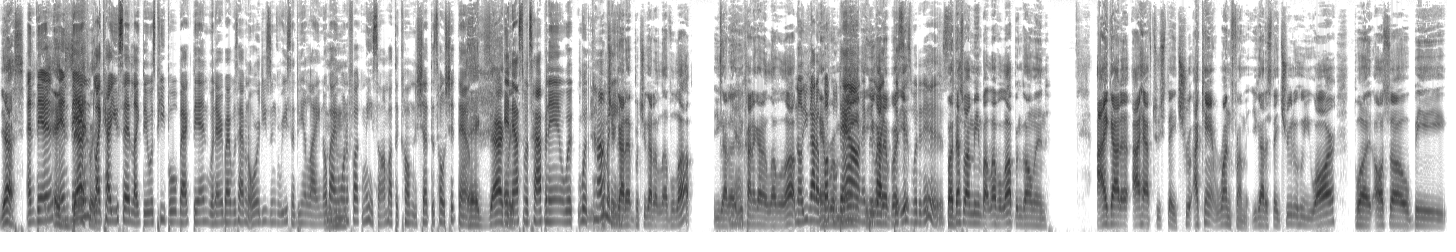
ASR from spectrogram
Yes. and then Exactly. and then like how you said like there was people back then when everybody was having orgies in greece and being like nobody Mhm. want to fuck me so i'm about to come to shut this whole shit down Exactly. and that's what's happening with with But comedy you gotta, but you gotta level up. You gotta, Yeah. you kind of gotta level up. no you gotta buckle remain- down and be like gotta- but this yeah. is what it is But that's what I mean by level up and going. I gotta, I have to stay true. I can't run from it. You gotta stay true to who you are, but also be.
